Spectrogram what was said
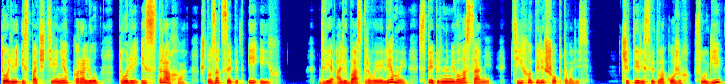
то ли из почтения к королю, то ли из страха, что зацепит и их. Две алебастровые лемы с пепельными волосами тихо перешептывались. Четыре светлокожих слуги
